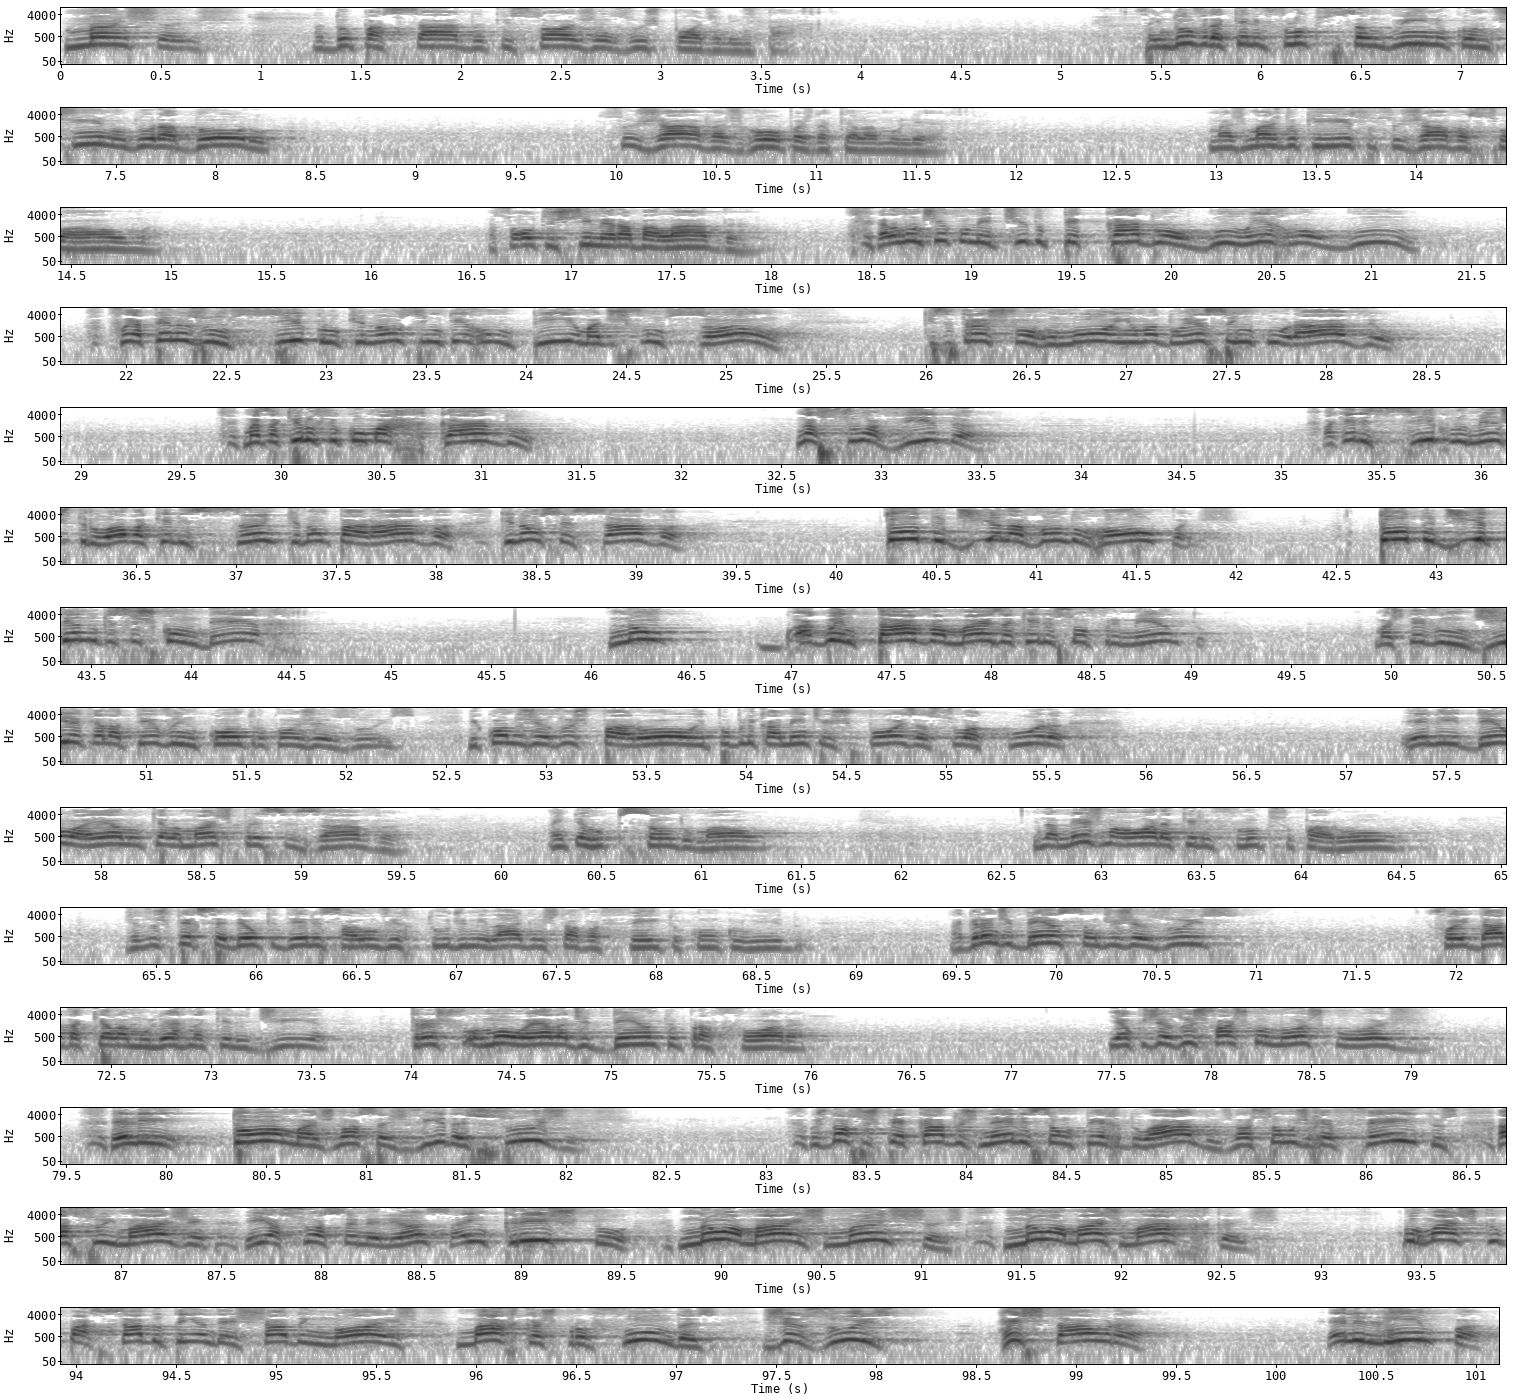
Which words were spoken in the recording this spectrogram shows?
manchas do passado que só Jesus pode limpar. Sem dúvida, aquele fluxo sanguíneo contínuo, duradouro, sujava as roupas daquela mulher mas mais do que isso, sujava a sua alma. A sua autoestima era abalada. Ela não tinha cometido pecado algum, erro algum. Foi apenas um ciclo que não se interrompia, uma disfunção que se transformou em uma doença incurável. Mas aquilo ficou marcado na sua vida. Aquele ciclo menstrual, aquele sangue que não parava, que não cessava, todo dia lavando roupas, todo dia tendo que se esconder, não aguentava mais aquele sofrimento. Mas teve um dia que ela teve um encontro com Jesus. E quando Jesus parou e publicamente expôs a sua cura, ele deu a ela o que ela mais precisava: a interrupção do mal. E na mesma hora que aquele fluxo parou, Jesus percebeu que dele saiu virtude, o milagre estava feito, concluído. A grande bênção de Jesus foi dada àquela mulher naquele dia, transformou ela de dentro para fora. E é o que Jesus faz conosco hoje. Ele toma as nossas vidas sujas, os nossos pecados nele são perdoados, nós somos refeitos à sua imagem e à sua semelhança. Em Cristo não há mais manchas, não há mais marcas. Por mais que o passado tenha deixado em nós marcas profundas, Jesus restaura, ele limpa.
